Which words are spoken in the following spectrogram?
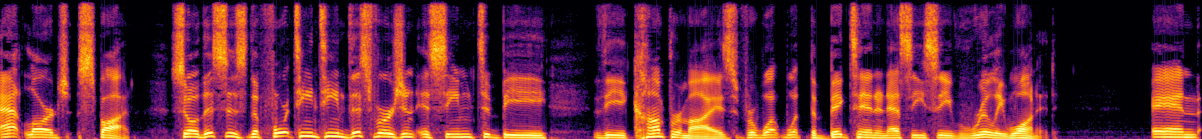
at large spot. So this is the 14 team. This version is seen to be the compromise for what, what the Big Ten and SEC really wanted. And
